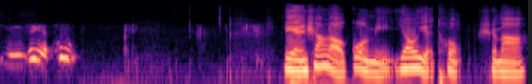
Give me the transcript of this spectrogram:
颈子也痛，脸上老过敏，腰也痛，是吗？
